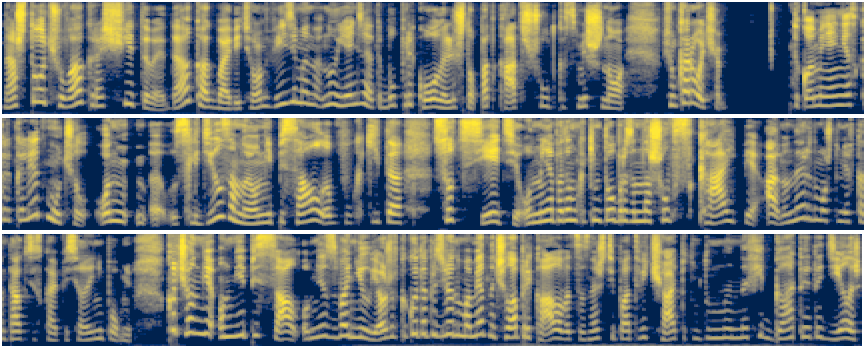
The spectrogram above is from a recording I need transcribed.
на что чувак рассчитывает, да, как бы, а ведь он, видимо, ну, я не знаю, это был прикол или что, подкат, шутка, смешно. В общем, короче, так он меня несколько лет мучил. Он э, следил за мной, он мне писал в какие-то соцсети, он меня потом каким-то образом нашел в скайпе. А, ну, наверное, может, у меня ВКонтакте скайп висел, я не помню. Короче, он мне, он мне писал, он мне звонил. Я уже в какой-то определенный момент начала прикалываться, знаешь, типа отвечать. Потом думаю, нафига ты это делаешь?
